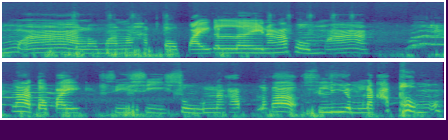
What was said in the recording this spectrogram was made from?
ม อ่า เรามารหัสต่อไปกันเลยนะครับผม อ่ารหัสต่อไปสี่สี่ศูนย์นะครับ แล้วก็สี่เหลี่ยมนะครับผม โอ้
